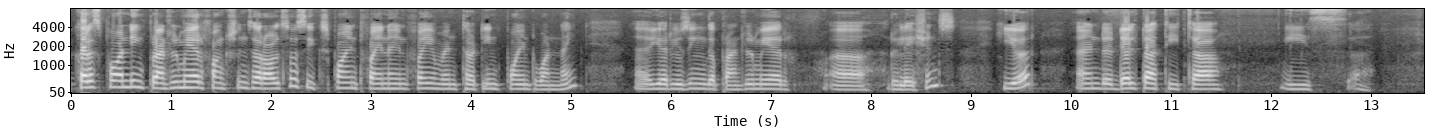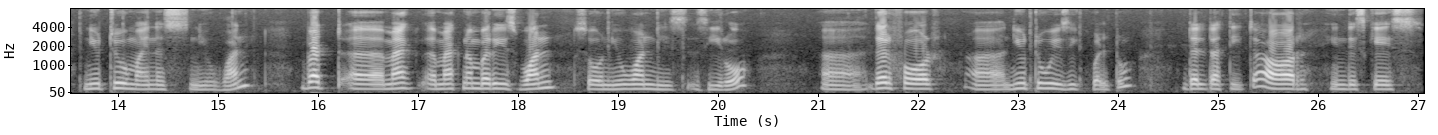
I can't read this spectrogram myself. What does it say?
corresponding Prandtl-Meyer functions are also 6.595 and 13.19 uh, you are using the Prandtl-Meyer uh, relations here and delta theta is uh, nu 2 minus nu 1 but uh, Mach, uh, Mach number is 1 so nu 1 is 0 uh, therefore uh, nu 2 is equal to delta theta or in this case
